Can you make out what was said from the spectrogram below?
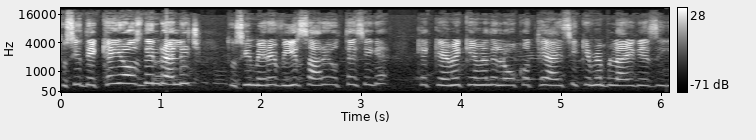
ਤੁਸੀਂ ਦੇਖਿਆ ਹੀ ਉਸ ਦਿਨ ਰੈਲੀ 'ਚ? ਤੁਸੀਂ ਮੇਰੇ ਵੀਰ ਸਾਰੇ ਉੱਥੇ ਸੀਗੇ ਕਿ ਕਿਵੇਂ ਕਿਵੇਂ ਦੇ ਲੋਕ ਉੱਥੇ ਆਏ ਸੀ, ਕਿਵੇਂ ਬੁਲਾਏ ਗਏ ਸੀ।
